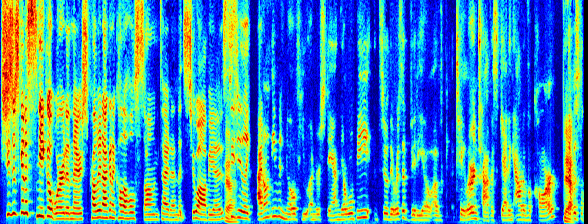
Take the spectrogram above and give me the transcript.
she's just gonna sneak a word in there. She's probably not gonna call a whole song tight end. That's too obvious. Yeah. DJ, like I don't even know if you understand. There will be so there was a video of Taylor and Travis getting out of a car. Yeah. That was the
